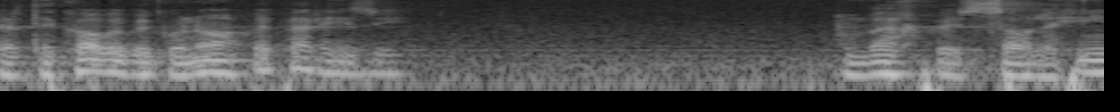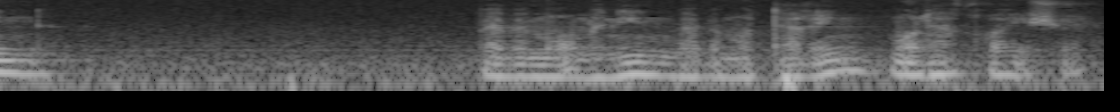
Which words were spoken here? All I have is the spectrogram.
ارتکاب به گناه بپریزی اون وقت به صالحین و به مؤمنین و به متقین ملحق خواهی شد.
